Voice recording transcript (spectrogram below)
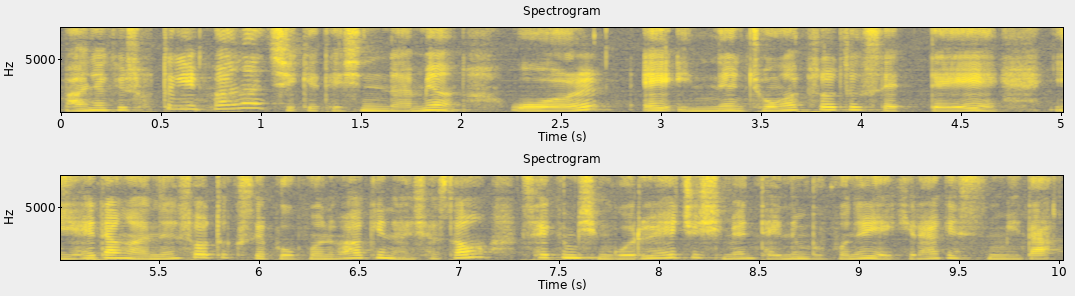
만약에 소득이 많아지게 되신다면 5월에 있는 종합소득세 때 이 해당하는 소득세 부분 확인하셔서 세금 신고를 해주시면 되는 부분을 얘기를 하겠습니다.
